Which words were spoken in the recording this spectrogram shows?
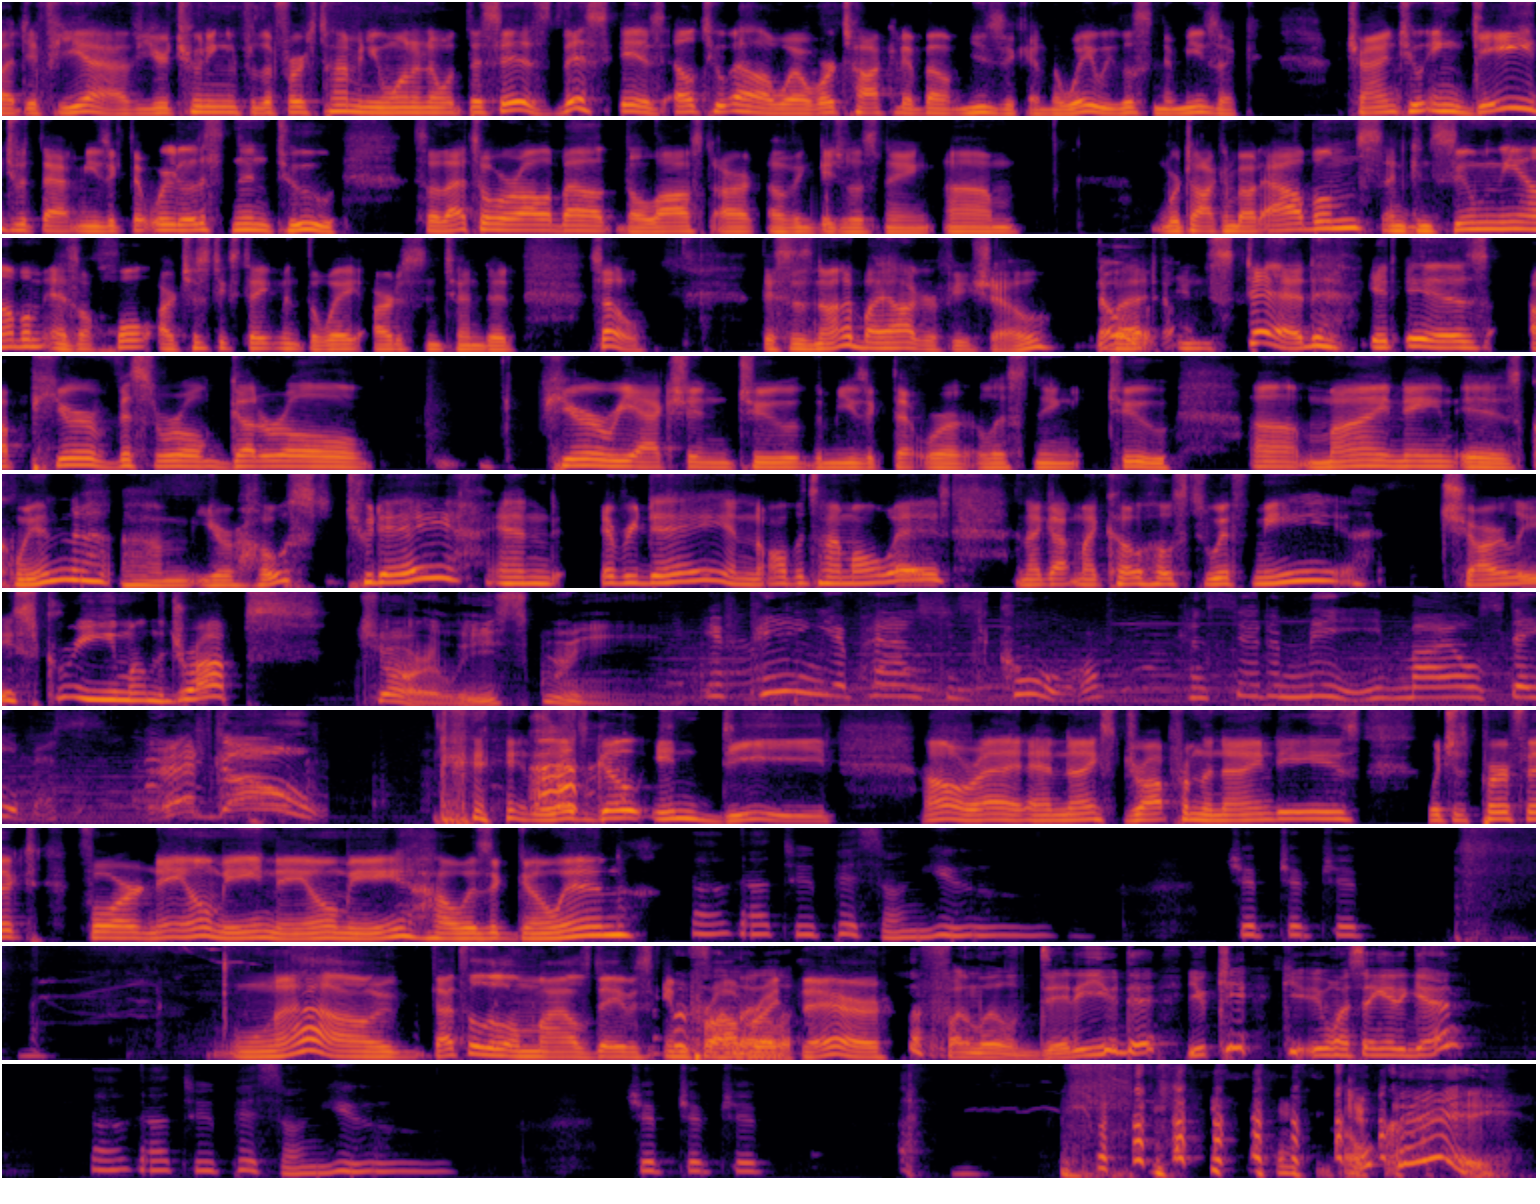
But if yeah, if you're tuning in for the first time and you want to know what this is, this is L2L where we're talking about music and the way we listen to music, trying to engage with that music that we're listening to. So that's what we're all about, the lost art of engaged listening. Um, we're talking about albums and consuming the album as a whole artistic statement, the way artists intended. So, this is not a biography show, No. but instead, it is a pure, visceral, guttural, pure reaction to the music that we're listening to. Uh, my name is Quinn, um, your host today and every day and all the time, always. And I got my co hosts with me, Charlie Scream on the drops. Charlie Scream. If peeing your pants is cool, consider me Miles Davis. Let's go! Let's go indeed. All right. And nice drop from the 90s, which is perfect for Naomi. Naomi, how is it going? I got to piss on you. Drip, drip, drip. Wow. That's a little Miles Davis That's improv little- right there. A fun little ditty you did. You can you want to sing it again? I got to piss on you. Drip, drip, drip. Okay.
